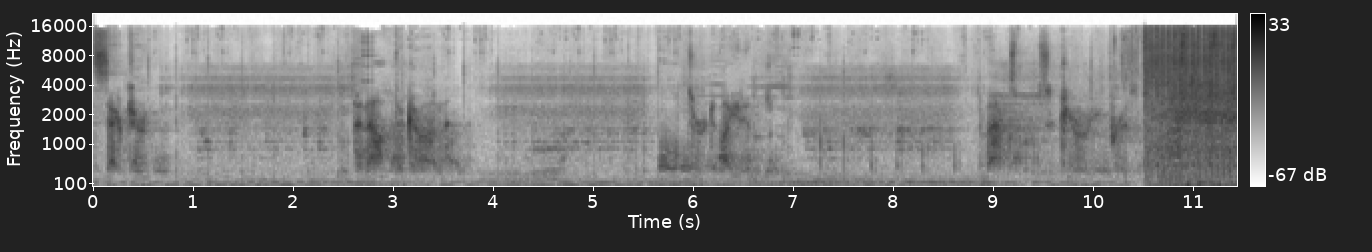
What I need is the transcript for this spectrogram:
sector. Panopticon. Altered items. Maximum security prison.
